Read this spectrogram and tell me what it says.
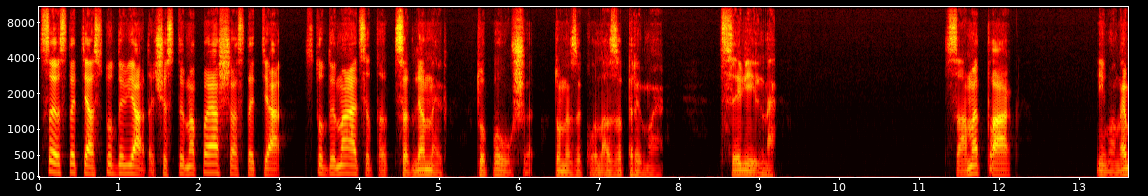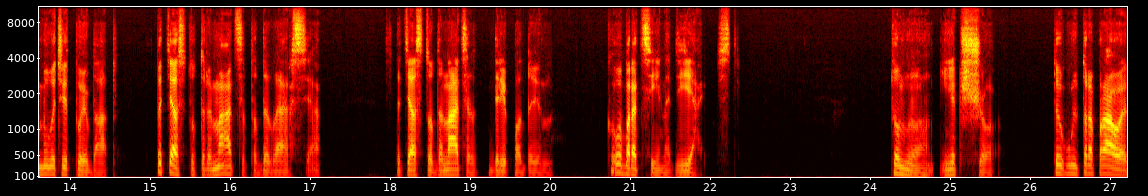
це стаття 109, частина 1, стаття 111 це для них, хто порушує, хто незаконно затримує цивільне. Саме так. І вони будуть відповідати. Стаття 113 диверсія, стаття 111 дріб 1. Колабораційна діяльність. Тому, якщо ти ультраправий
